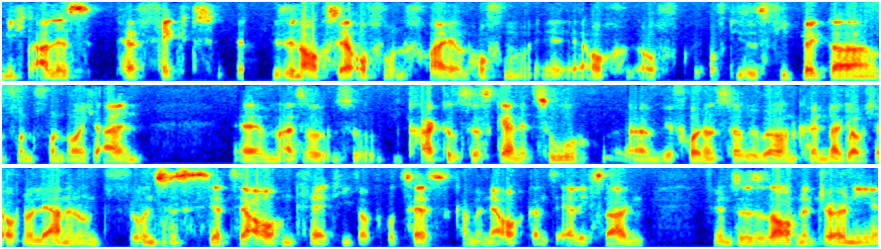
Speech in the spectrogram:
nicht alles perfekt. Wir sind auch sehr offen und frei und hoffen äh, auch auf, auf dieses Feedback da von, von euch allen. Ähm, also so, tragt uns das gerne zu. Ähm, wir freuen uns darüber und können da, glaube ich, auch nur lernen. Und für uns ist es jetzt ja auch ein kreativer Prozess, kann man ja auch ganz ehrlich sagen. Für uns ist es auch eine Journey,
